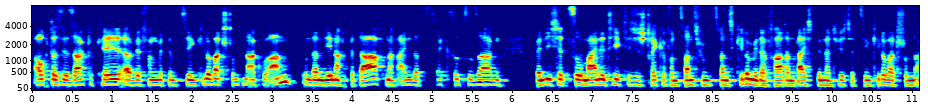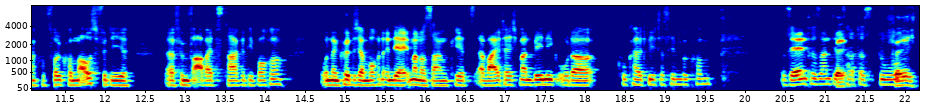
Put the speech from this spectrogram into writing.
Auch, dass ihr sagt, okay, äh, wir fangen mit einem 10 Kilowattstunden Akku an und dann je nach Bedarf, nach Einsatzzweck sozusagen, wenn ich jetzt so meine tägliche Strecke von 20, 25 Kilometer fahre, dann reicht mir natürlich der 10 Kilowattstunden Akku vollkommen aus für die äh, fünf Arbeitstage die Woche. Und dann könnte ich am Wochenende ja immer noch sagen, okay, jetzt erweitere ich mal ein wenig oder gucke halt, wie ich das hinbekomme. Sehr interessant. Jetzt hattest du. Völlig,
